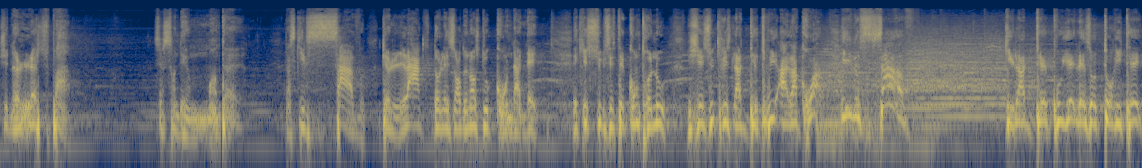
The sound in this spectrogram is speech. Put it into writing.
je ne laisse pas. Ce sont des menteurs. Parce qu'ils savent que l'acte dont les ordonnances nous condamnaient et qui subsistait contre nous, Jésus-Christ l'a détruit à la croix. Ils savent qu'il a dépouillé les autorités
